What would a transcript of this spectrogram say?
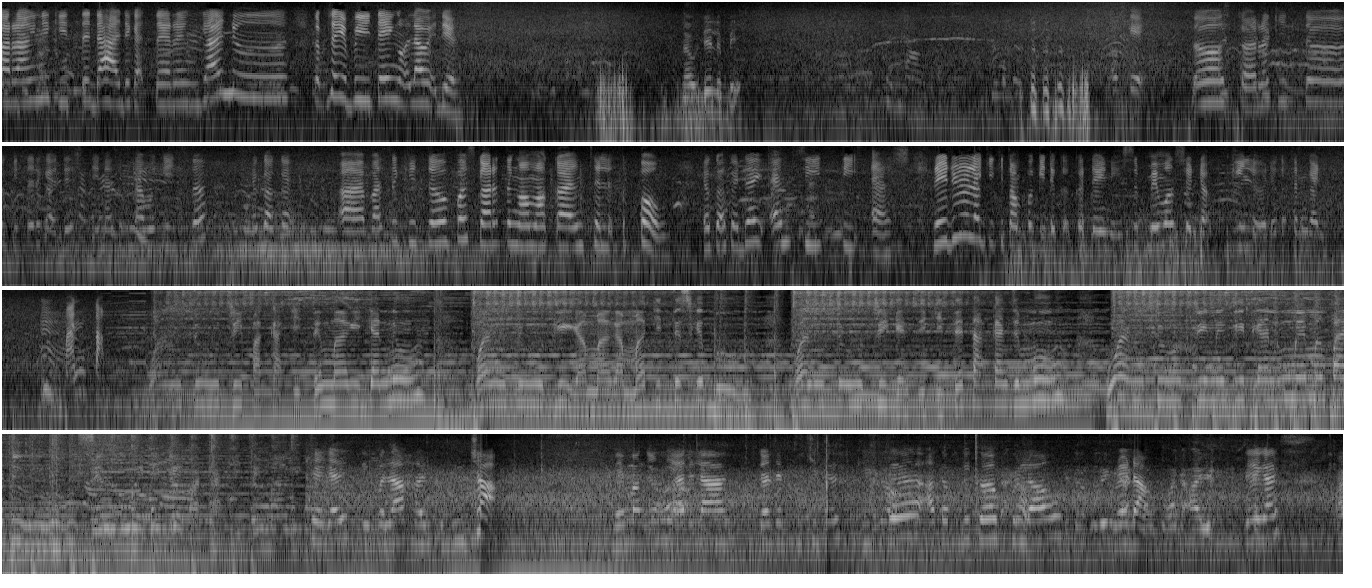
kita dah ada kat Terengganu. Tak percaya pergi tengok laut dia. Laut dia lebih. Okey. So sekarang kita kita dekat destinasi pertama kita dekat kat uh, lepas tu kita pun sekarang tengah makan celik tepung dekat kedai MCTS. Dari dulu lagi kita pergi dekat kedai ni. Memang sedap gila dekat Terengganu. Hmm, mantap. One, three, pakat kita mari ganu One, two, three, ramai-ramai kita serbu One, two, three, ganti kita takkan jemu One, two, three, negeri Terengganu memang padu Semua tiga pakat kita mari Okay guys, di belah hari kebuncak. Memang ini adalah rezeki kita. Kita akan pergi ke Pulau Redang. Okay guys.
